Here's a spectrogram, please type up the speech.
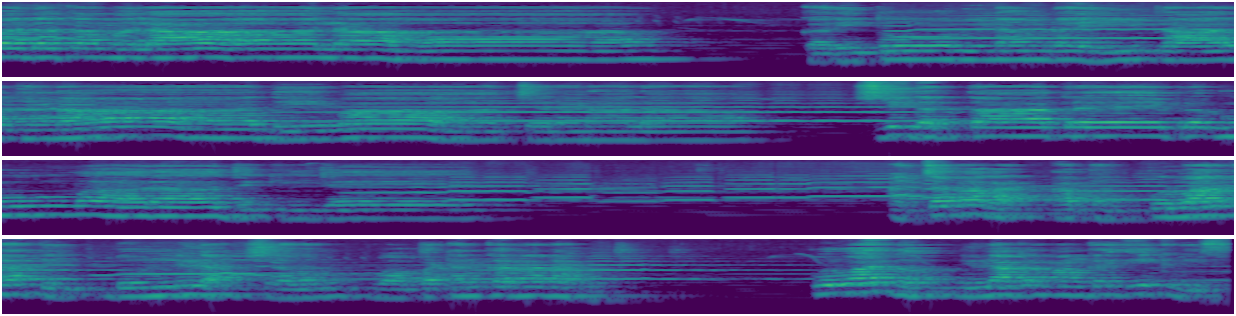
पदकमलाला विनम्र ही प्रार्थना देवा चरणाला श्री दत्तात्रय प्रभू महाराज की जय। आजच्या भागात आपण पूर्वार्धातील दोन लीळा श्रवण व पठन करणार आहोत. पूर्वार्ध लीळा क्रमांक एकवीस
